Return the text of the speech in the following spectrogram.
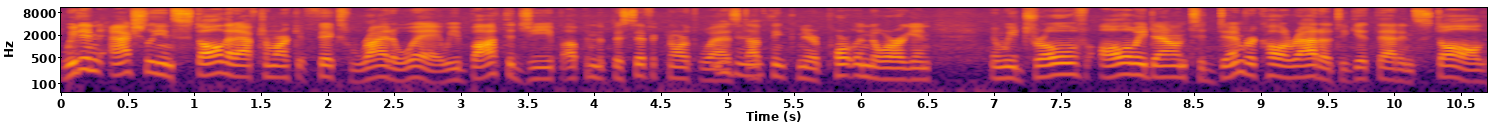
We didn't actually install that aftermarket fix right away. We bought the Jeep up in the Pacific Northwest, mm-hmm. I think near Portland, Oregon, and we drove all the way down to Denver, Colorado to get that installed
